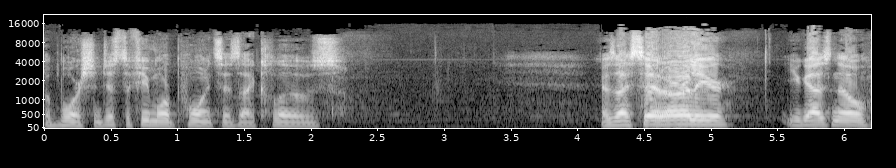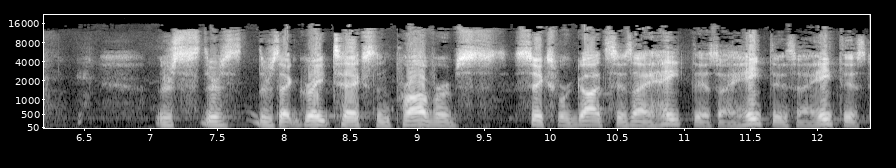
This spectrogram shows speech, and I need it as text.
abortion. Just a few more points as I close. As I said earlier, you guys know there's, there's, there's that great text in Proverbs 6 where God says, I hate this, I hate this, I hate this.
